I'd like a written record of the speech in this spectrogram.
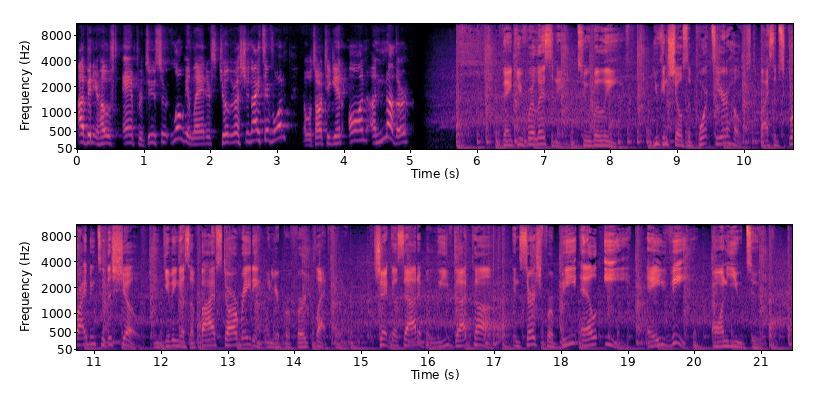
I've been your host and producer, Logan Landers. Enjoy the rest of your nights, everyone, and we'll talk to you again on another. Thank you for listening to Bleav. You can show support to your host by subscribing to the show and giving us a five star rating on your preferred platform. Check us out at Bleav.com and search for B L E A V on YouTube.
